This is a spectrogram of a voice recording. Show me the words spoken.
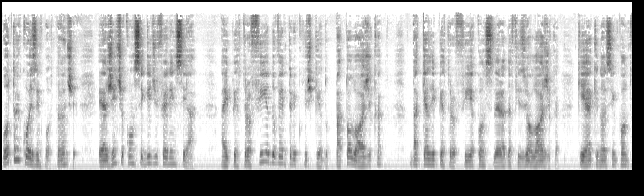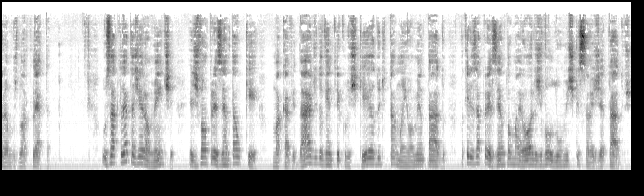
Outra coisa importante é a gente conseguir diferenciar a hipertrofia do ventrículo esquerdo patológica daquela hipertrofia considerada fisiológica, que é a que nós encontramos no atleta. Os atletas geralmente eles vão apresentar o quê? Uma cavidade do ventrículo esquerdo de tamanho aumentado, porque eles apresentam maiores volumes que são ejetados.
